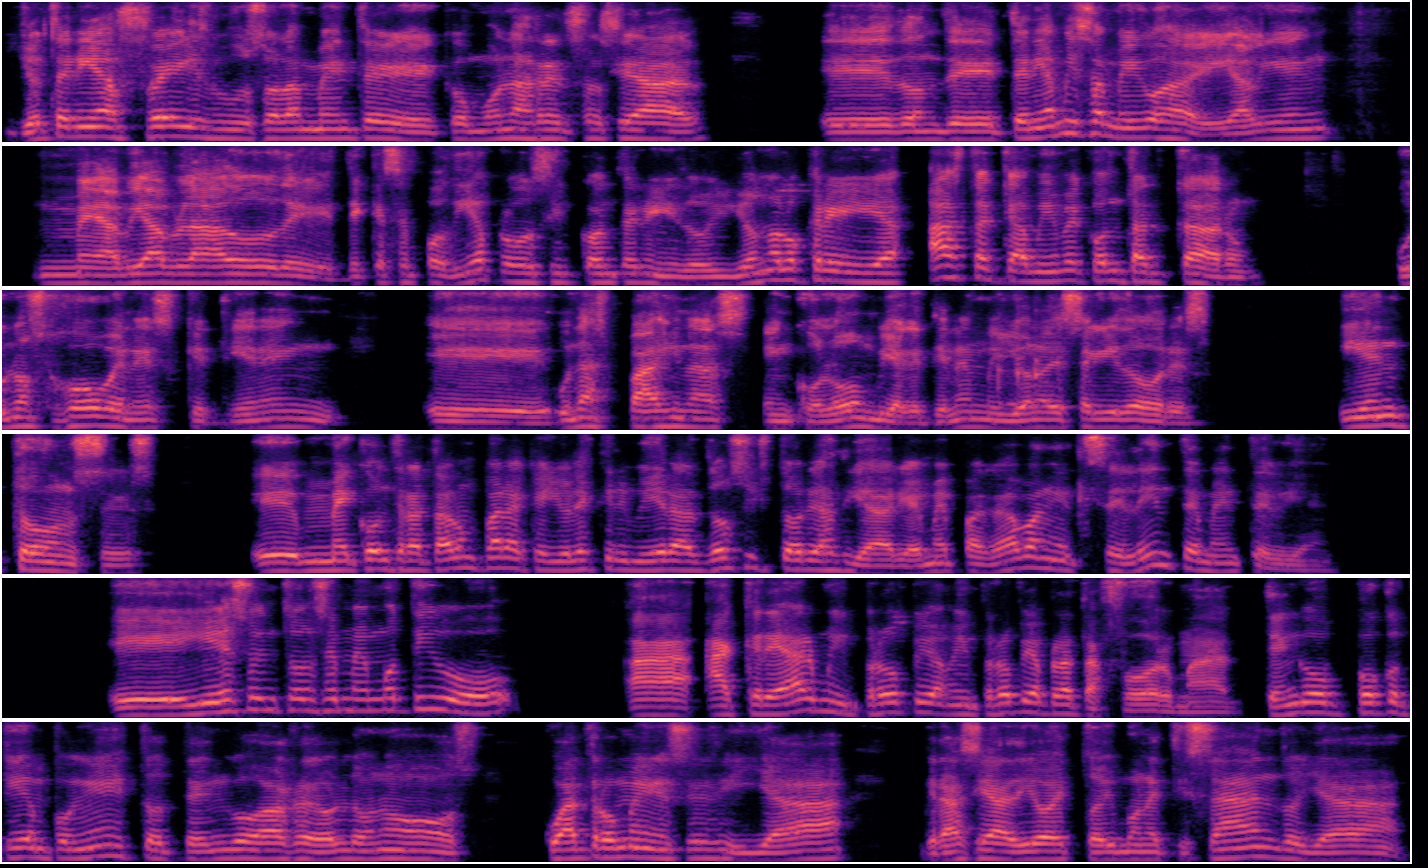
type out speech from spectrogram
yo tenía Facebook solamente como una red social eh, donde tenía mis amigos ahí. Alguien me había hablado de, de, que se podía producir contenido y yo no lo creía hasta que a mí me contactaron unos jóvenes que tienen eh, unas páginas en Colombia que tienen millones de seguidores y entonces eh, me contrataron para que yo le escribiera dos historias diarias y me pagaban excelentemente bien. Eh, y eso entonces me motivó a, a, crear mi propia, mi propia plataforma. Tengo poco tiempo en esto, tengo alrededor de unos cuatro meses y ya, gracias a Dios, estoy monetizando, ya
